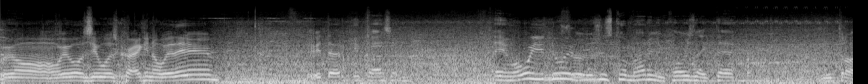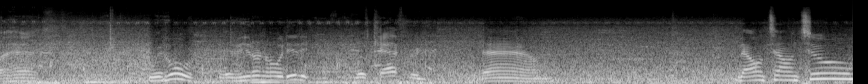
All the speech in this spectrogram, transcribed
We're gonna, we're gonna see what's cracking over there. Ahorita a ver qué pasa. Hey, what would you do if you just come out in your cars like that? You throw a half. With who? If you don't know who did it, With Catherine. Damn. Downtown 2.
